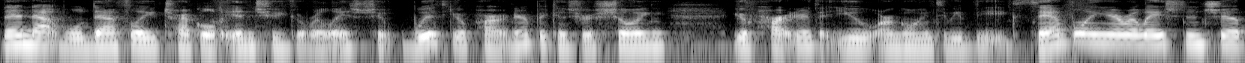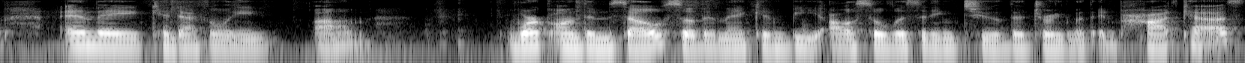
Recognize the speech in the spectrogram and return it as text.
then that will definitely trickle into your relationship with your partner because you're showing your partner that you are going to be the example in your relationship and they can definitely um, work on themselves so then they can be also listening to the journey within podcast.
